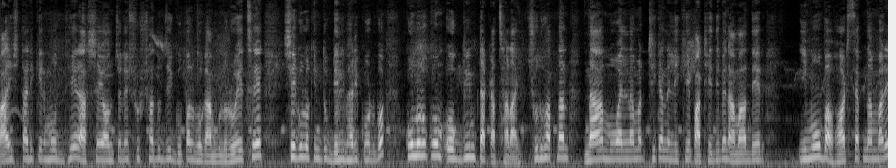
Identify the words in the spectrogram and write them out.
বাইশ তারিখের মধ্যে রাজশাহী অঞ্চলে সুস্বাদু যে গোপালভোগ আমগুলো রয়েছে, সেগুলো কিন্তু ডেলিভারি করব। কোনো রকম অগ্রিম টাকা ছাড়াই। শুধু আপনার নাম, মোবাইল নাম্বার, ঠিকানা লিখে পাঠিয়ে দিবেন। আমাদের ইমো বা হোয়াটসঅ্যাপ নাম্বারে,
